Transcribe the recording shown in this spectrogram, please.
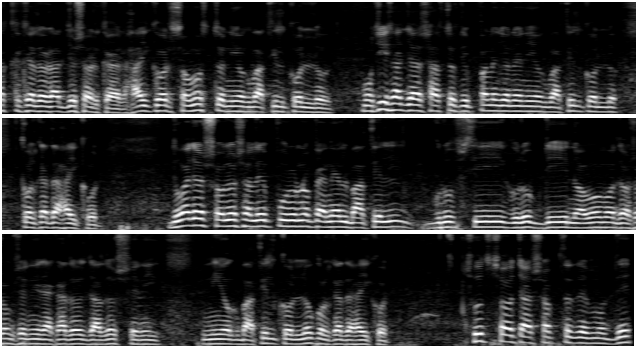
ধাক্কা খেল রাজ্য সরকার। হাইকোর্ট সমস্ত নিয়োগ বাতিল করল। পঁচিশ হাজার সাতশো তিপ্পান্ন জনের নিয়োগ বাতিল করল কলকাতা হাইকোর্ট। দু হাজার ষোলো সালে পুরনো প্যানেল বাতিল। গ্রুপ সি, গ্রুপ ডি, নবম ও দশম শ্রেণির একাদশ, দ্বাদশ শ্রেণির নিয়োগ বাতিল করল কলকাতা হাইকোর্ট। সুদসহ চার সপ্তাহের মধ্যে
